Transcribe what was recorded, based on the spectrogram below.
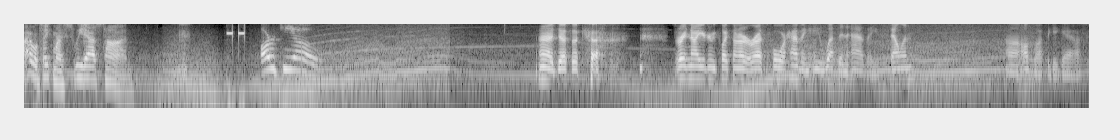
I will take my sweet ass time. RTO. Alright, Jessica. so right now you're gonna be placed under arrest for having a weapon as a felon. Uh, also I have to get gas.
